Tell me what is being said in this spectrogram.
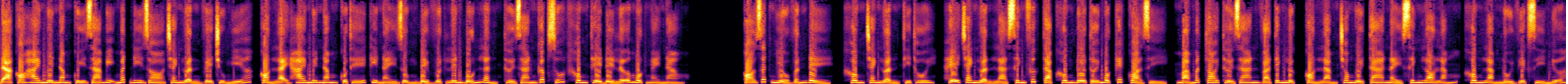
Đã có 20 năm quý giá bị mất đi do tranh luận về chủ nghĩa, còn lại 20 năm của thế kỷ này dùng để vượt lên 4 lần, thời gian gấp rút không thể để lỡ một ngày nào. Có rất nhiều vấn đề, không tranh luận thì thôi, hễ tranh luận là sinh phức tạp không đưa tới một kết quả gì, mà mất toi thời gian và tinh lực còn làm cho người ta nảy sinh lo lắng, không làm nổi việc gì nữa.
